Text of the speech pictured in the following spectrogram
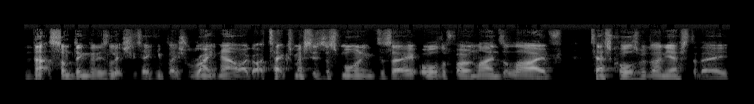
that's something that is literally taking place right now. I got a text message this morning to say all the phone lines are live. Test calls were done yesterday.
